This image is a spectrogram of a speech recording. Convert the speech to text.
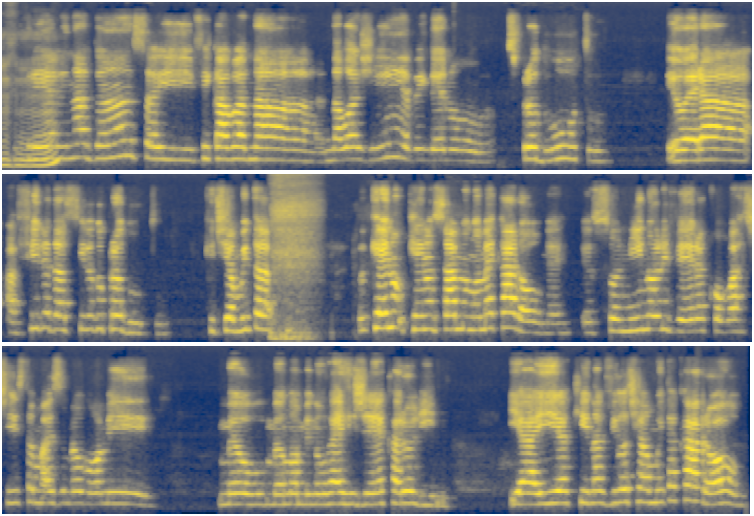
Uhum. Entrei ali na dança e ficava na, na lojinha vendendo os produtos. Eu era a filha da Cida do produto, que tinha muita. Quem não, quem não sabe, meu nome é Carol, né? Eu sou Nina Oliveira como artista, mas o meu nome, meu, meu nome no RG é Caroline. E aí aqui na vila tinha muita Carol,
